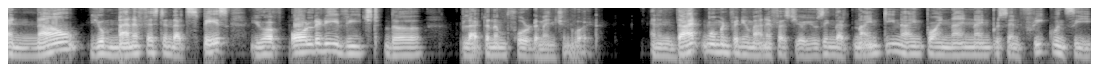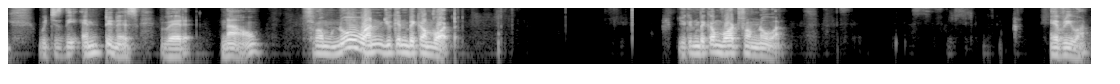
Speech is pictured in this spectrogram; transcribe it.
and now you manifest in that space, you have already reached the platinum four dimension world. And in that moment, when you manifest, you're using that 99.99% frequency, which is the emptiness, where now from no one, you can become what? You can become what from no one? Everyone.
